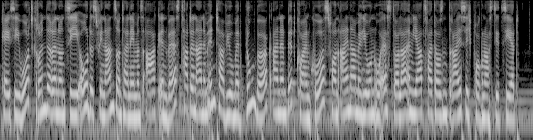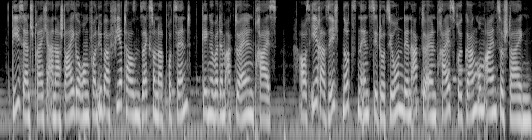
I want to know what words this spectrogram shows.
Casey Wood, Gründerin und CEO des Finanzunternehmens ARK Invest, hat in einem Interview mit Bloomberg einen Bitcoin-Kurs von einer Million US-Dollar im Jahr 2030 prognostiziert. Dies entspräche einer Steigerung von über 4600 Prozent gegenüber dem aktuellen Preis. Aus ihrer Sicht nutzten Institutionen den aktuellen Preisrückgang, um einzusteigen.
